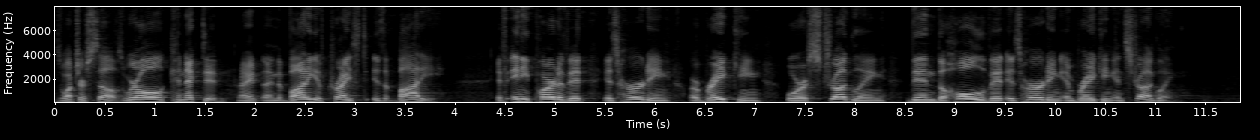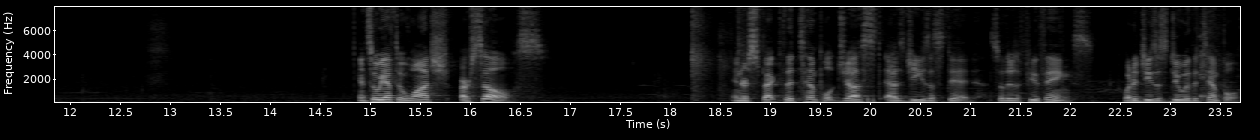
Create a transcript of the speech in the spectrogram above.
Is watch ourselves. We're all connected, right? And the body of Christ is a body. If any part of it is hurting or breaking or struggling, then the whole of it is hurting and breaking and struggling. And so we have to watch ourselves. and respect the temple, just as Jesus did. So there's a few things. What did Jesus do with the temple?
